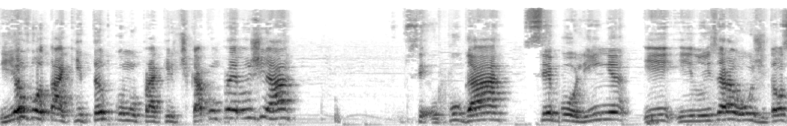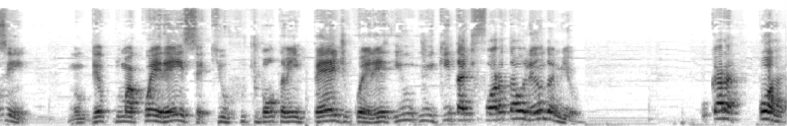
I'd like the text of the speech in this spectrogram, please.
E eu vou estar aqui tanto como para criticar como para elogiar. O Pulgar, Cebolinha e, e Luiz Araújo. Então, assim, dentro de uma coerência que o futebol também pede coerência. E, e quem tá de fora tá olhando, amigo. O cara, porra,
